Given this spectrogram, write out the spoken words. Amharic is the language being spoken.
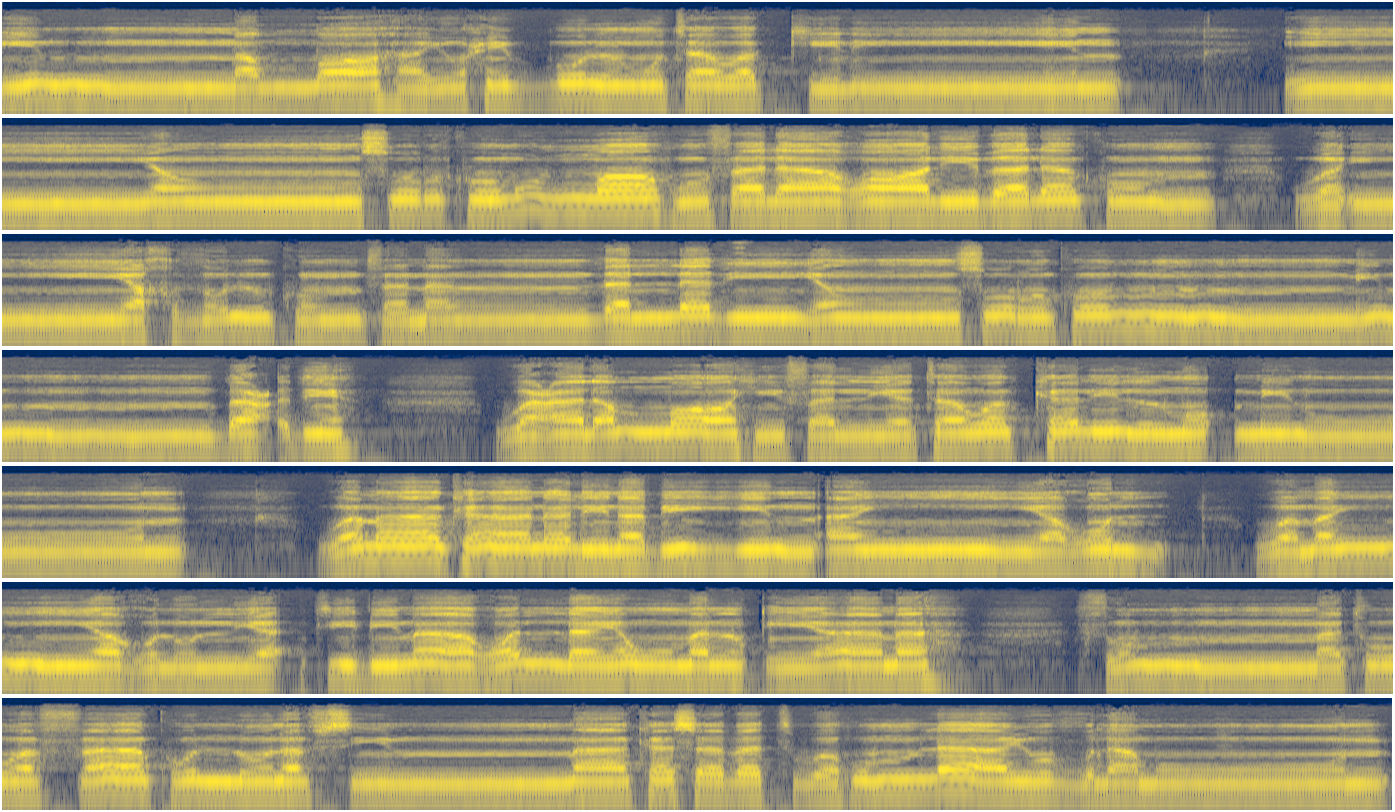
إن الله يحب المتوكلين إن ينصركم الله فلا غالب لكم وإن يخذلكم فمن ذا الذي ينصركم من بعده وعلى الله فليتوكل المؤمنون وما كان لنبي أن يغل ومن يغلل يأت بما غل يوم القيامة ثم توفى كل نفس ما كسبت وهم لا يظلمون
